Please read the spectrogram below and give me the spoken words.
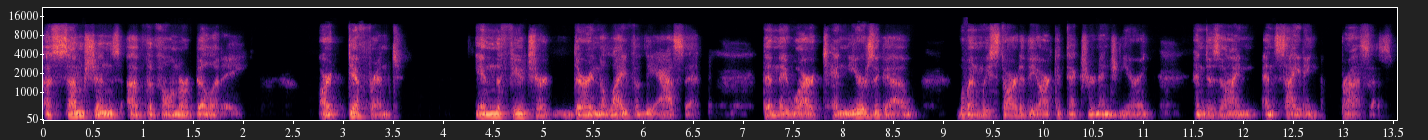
assumptions of the vulnerability are different in the future during the life of the asset than they were 10 years ago when we started the architecture and engineering and design and siting process.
